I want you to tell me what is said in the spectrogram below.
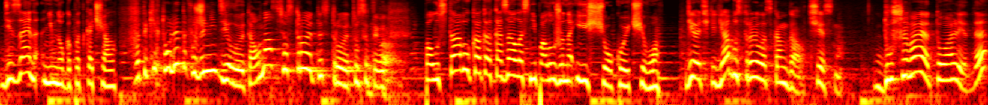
дизайн немного подкачал. Вот таких туалетов уже не делают, а у нас все строят и строят. Вот с этой вот. По уставу, как оказалось, не положено и еще кое-чего. Девочки, я бы устроила скандал, честно. Душевая туалет, да?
